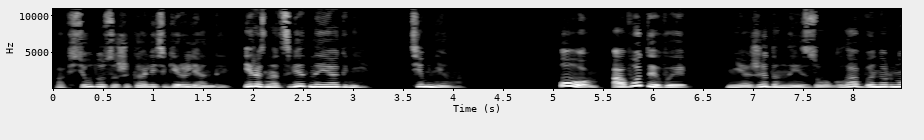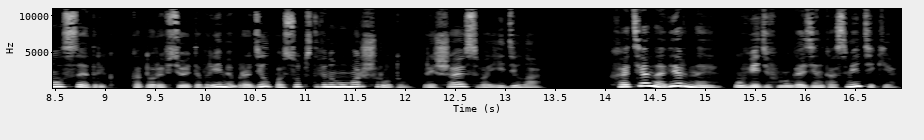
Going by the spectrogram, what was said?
Повсюду зажигались гирлянды и разноцветные огни. Темнело. «О, а вот и вы!» Неожиданно из-за угла вынырнул Седрик, который все это время бродил по собственному маршруту, решая свои дела. Хотя, наверное, увидев магазин косметики,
